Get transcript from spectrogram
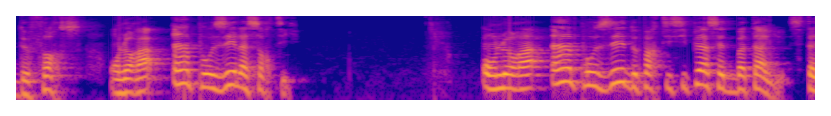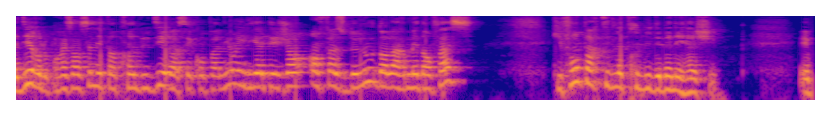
de force. On leur a imposé la sortie. On leur a imposé de participer à cette bataille. C'est-à-dire, le professeur Hassan est en train de dire à ses compagnons, il y a des gens en face de nous, dans l'armée d'en face, qui font partie de la tribu des Beni Hashim. Et,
